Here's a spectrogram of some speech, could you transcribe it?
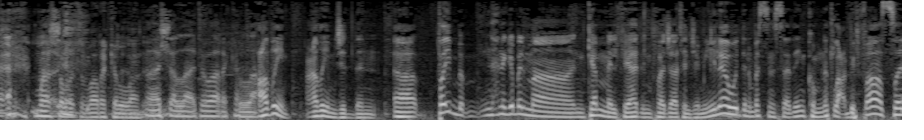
ما شاء الله تبارك الله. ما شاء الله تبارك الله. عظيم عظيم جدا. آه طيب نحن قبل ما نكمل في هذه المفاجآت الجميلة ودنا بس نستأذنكم نطلع بفاصل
